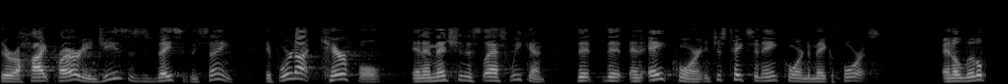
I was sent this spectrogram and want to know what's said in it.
They're a high priority. And Jesus is basically saying, if we're not careful and I mentioned this last weekend, that, that an acorn, it just takes an acorn to make a forest. And a little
